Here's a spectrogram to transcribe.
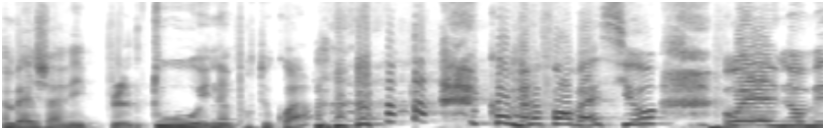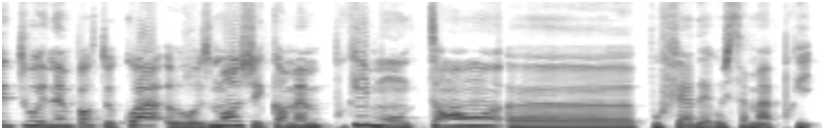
Ben, j'avais tout et n'importe quoi. comme information. Ouais, non, mais tout et n'importe quoi. Heureusement, j'ai quand même pris mon temps euh, pour faire des recherches. Ça m'a pris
